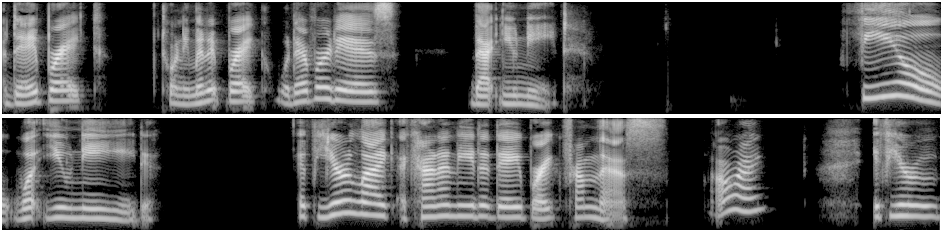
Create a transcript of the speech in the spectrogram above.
A day break, 20 minute break, whatever it is that you need. Feel what you need. If you're like, I kind of need a day break from this, all right, if you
